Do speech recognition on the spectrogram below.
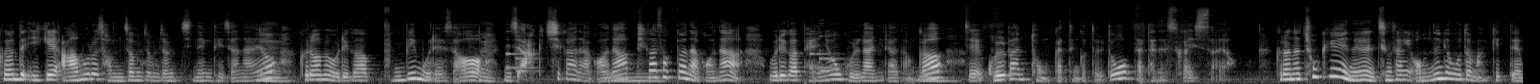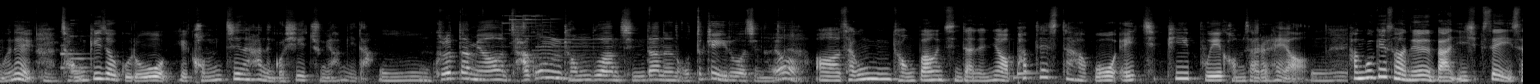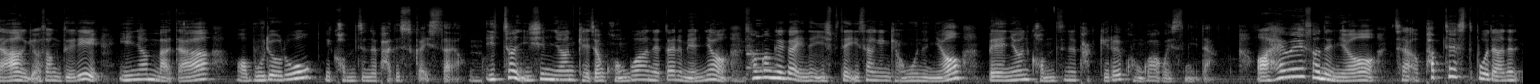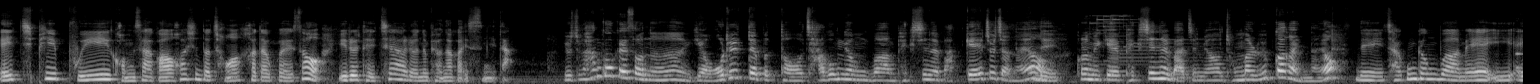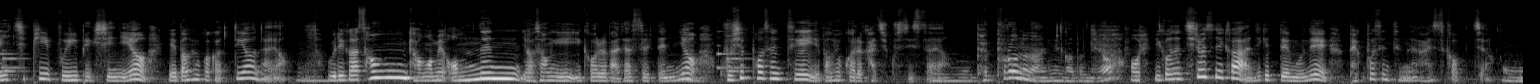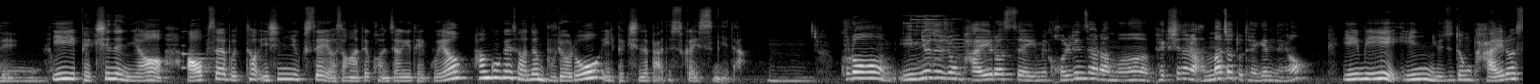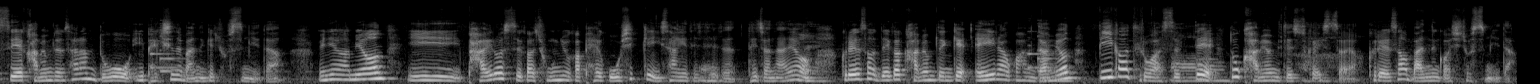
음. 그런데 이게 암으로 점점 점점 진행되잖아요. 네. 그러면 우리가 분비물에서 네. 이제 악취가 나거나 음. 피가 섞여 나거나 우리가 배뇨 곤란이라던가 음. 이제 골반통 같은 것들도 나타날 수가 있어요. 그러나 초기에는 증상이 없는 경우도 많기 때문에 네. 정기적으로 검진을 하는 것이 중요합니다. 오, 그렇다면 자궁경부암 진단은 어떻게 이루어지나요? 어, 자궁경부암 진단은요, 팝 테스트하고 HPV 검사를 해요. 오, 한국에서는 만 20세 이상 여성들이 2년마다 어, 무료로 이 검진을 받을 수가 있어요. 음. 2020년 개정 권고안에 따르면요, 음. 성관계가 있는 20세 이상인 경우는요, 매년 검진을 받기를 권고하고 있습니다. 어, 해외에서는요, 자, 팝 테스트보다는 HPV 검사가 훨씬 더 정확하다고 해서 이를 대체하려는 변화가 있습니다. 요즘 한국에서는 이게 어릴 때부터 자궁경부암 백신을 맞게 해주잖아요. 네. 그럼 이게 백신을 맞으면 정말로 효과가 있나요? 네, 자궁경부암의 이 HPV 백신이요, 예방 효과가 뛰어나요. 우리가 성 경험이 없는 여성이 이거를 맞았을 때는요, 90%의 예방 효과를 가지고 수 있어요. 어, 100%는 아닌가 보네요. 어, 이거는 치료제가 아니기 때문에 100%는 할 수가 없죠. 어, 네. 이 백신은요, 9살부터 26세 여성한테 권장이 되고요. 한국 에서는 무료로 이 백신을 받을 수가 있습니다. 음, 그럼 인유두종 바이러스에 이미 걸린 사람은 백신을 안 맞아도 되겠네요? 이미 인유두종 바이러스에 감염된 사람도 이 백신을 맞는 게 좋습니다. 왜냐하면 이 바이러스가 종류가 150개 이상이 되, 잖아요 네. 음. 그래서 내가 감염된 게 A라고 한다면 B가 들어왔을 아. 때또 감염이 될 수가 있어요. 그래서 맞는 것이 좋습니다.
